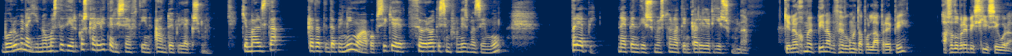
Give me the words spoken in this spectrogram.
Μπορούμε να γινόμαστε διαρκώς καλύτεροι σε αυτήν, αν το επιλέξουμε. Και μάλιστα, κατά την ταπεινή μου άποψη, και θεωρώ ότι συμφωνείς μαζί μου, πρέπει να επενδύσουμε στο να την καλλιεργήσουμε. Ναι. Και να έχουμε πει να αποφεύγουμε τα πολλά πρέπει, αυτό το πρέπει ισχύει σίγουρα.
